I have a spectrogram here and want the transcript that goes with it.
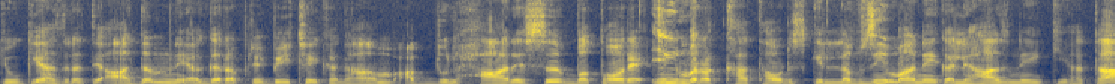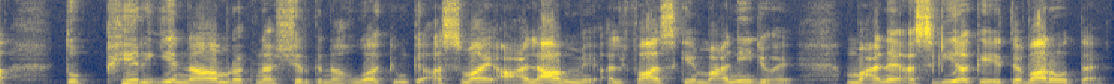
क्योंकि हज़रत आदम ने अगर अपने बेटे का नाम अब्दुल हारिस बतौर इल्म रखा था और इसके लफ्ज़ी माने का लिहाज नहीं किया था तो फिर ये नाम रखना शिरक ना हुआ, क्योंकि असमाय आलाम में अल्फाज के मानी जो है, माने असलिया के एतबार होता है।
